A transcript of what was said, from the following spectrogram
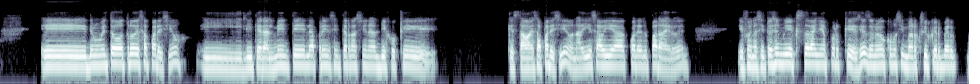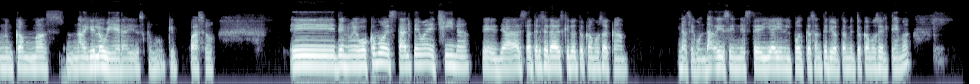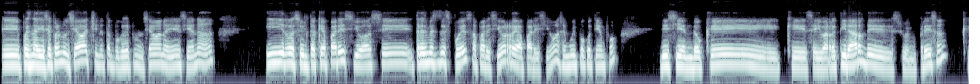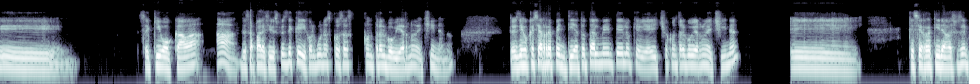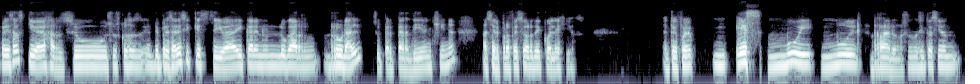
Eh, de momento a otro desapareció y literalmente la prensa internacional dijo que, que estaba desaparecido, nadie sabía cuál era el paradero de él. Y fue una situación muy extraña porque es de nuevo como si Mark Zuckerberg nunca más nadie lo viera y es como, ¿qué pasó? Eh, de nuevo, como está el tema de China, ya es la tercera vez que lo tocamos acá, la segunda vez en este día y en el podcast anterior también tocamos el tema, eh, pues nadie se pronunciaba, China tampoco se pronunciaba, nadie decía nada, y resulta que apareció hace, tres meses después, apareció, reapareció hace muy poco tiempo, diciendo que, que se iba a retirar de su empresa, que se equivocaba ah, desapareció después de que dijo algunas cosas contra el gobierno de China, ¿no? Entonces dijo que se arrepentía totalmente de lo que había dicho contra el gobierno de China. Eh, que se retiraba de sus empresas, que iba a dejar sus cosas de empresarios y que se iba a dedicar en un lugar rural, súper perdido en China, a ser profesor de colegios. Entonces fue, mm, es muy, muy raro. Es una situación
